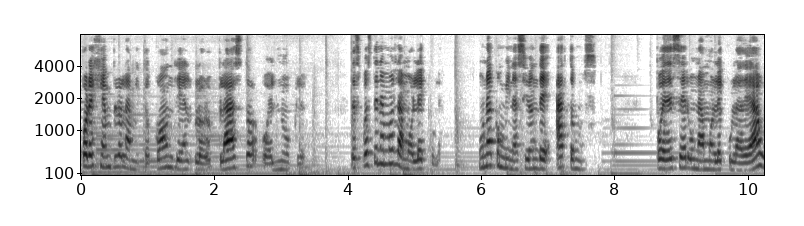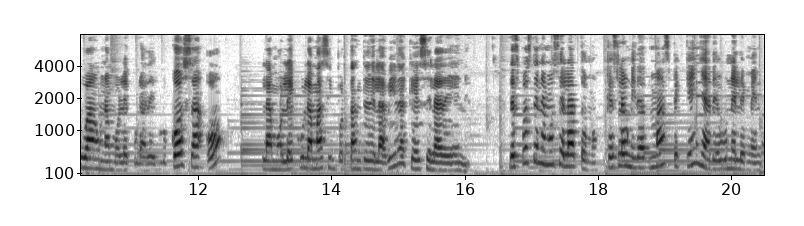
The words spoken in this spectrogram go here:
Por ejemplo, la mitocondria, el cloroplasto o el núcleo. Después tenemos la molécula, una combinación de átomos. Puede ser una molécula de agua, una molécula de glucosa o la molécula más importante de la vida que es el ADN. Después tenemos el átomo, que es la unidad más pequeña de un elemento.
